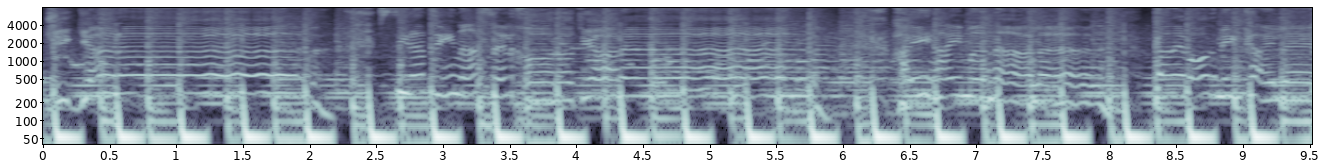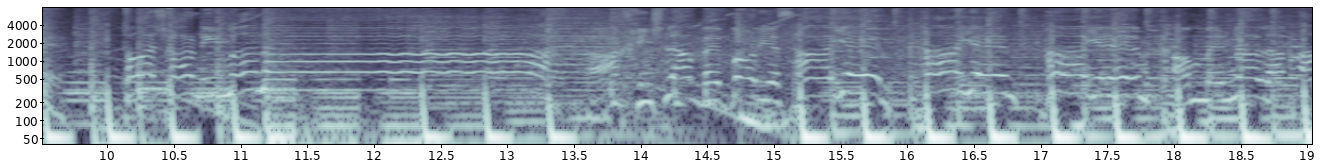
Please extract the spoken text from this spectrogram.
Ախ ինչ լավ է որ ես հայ եմ, հայ եմ,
